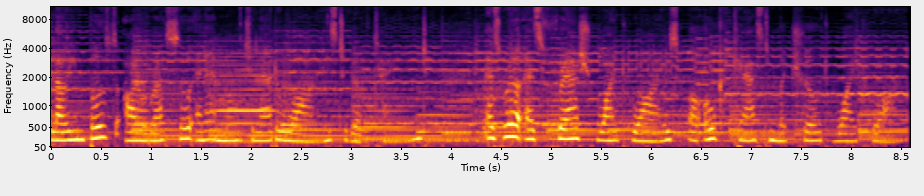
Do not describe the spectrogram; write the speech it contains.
allowing both Oloroso and Amontillado wines to be obtained, as well as fresh white wines or oak cask matured white wines.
